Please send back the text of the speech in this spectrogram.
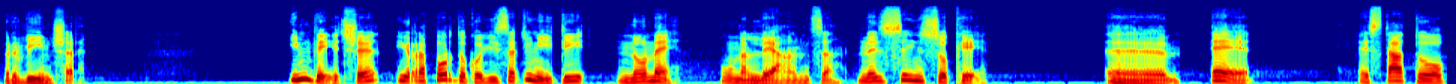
per vincere. Invece il rapporto con gli Stati Uniti non è un'alleanza, nel senso che eh, è, è stato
